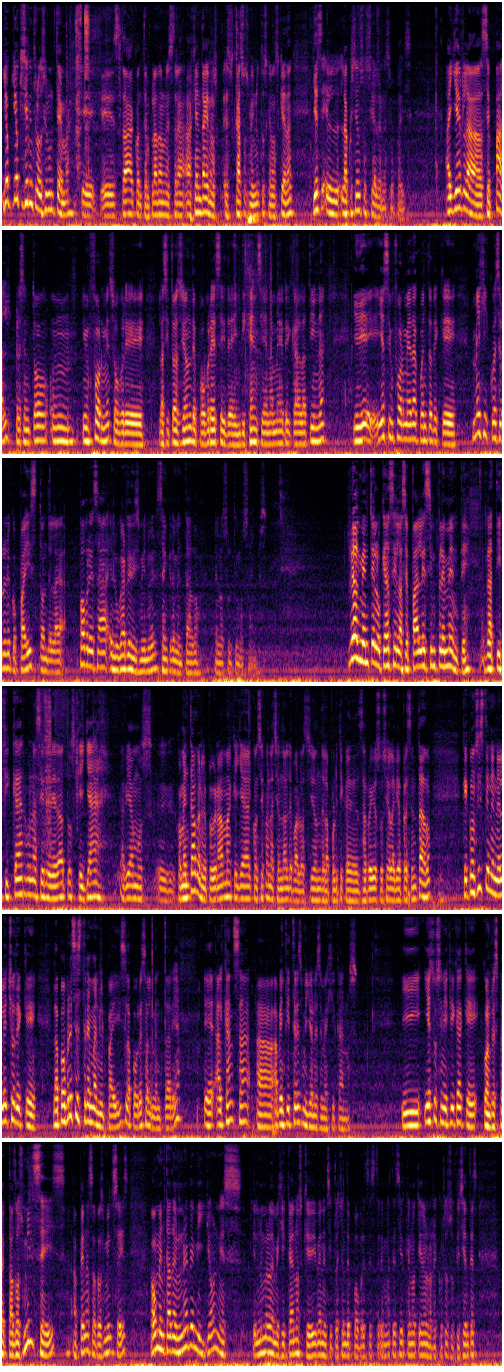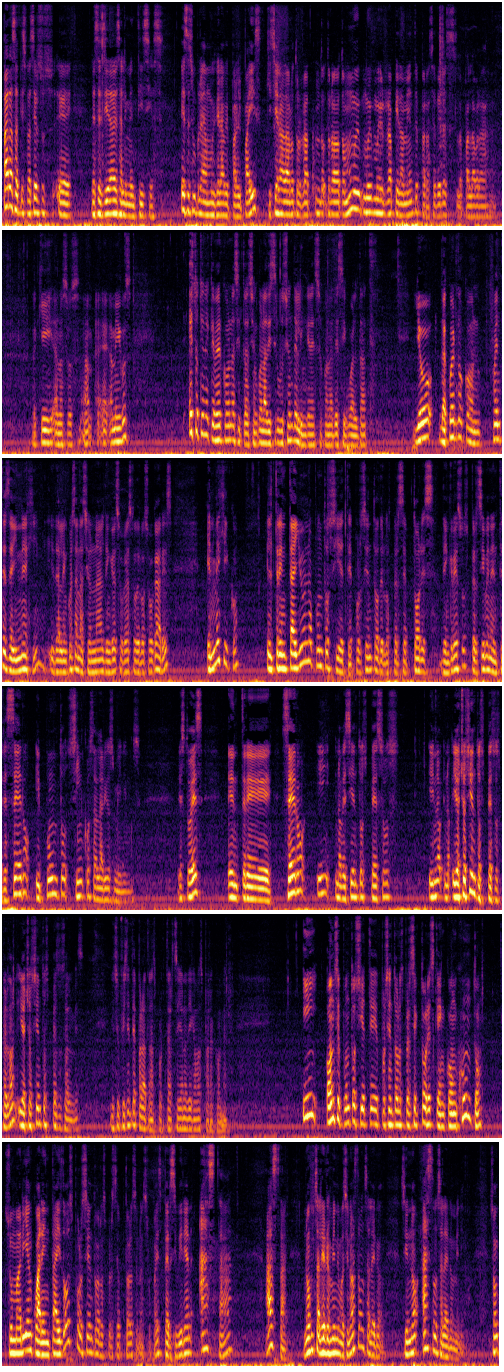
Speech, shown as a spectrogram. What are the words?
yo, yo quisiera introducir un tema que, está contemplado en nuestra agenda en los escasos minutos que nos quedan, y es el- la cuestión social en nuestro país. Ayer la CEPAL presentó un informe sobre la situación de pobreza y de indigencia en América Latina, y ese informe da cuenta de que México es el único país donde la pobreza, en lugar de disminuir, se ha incrementado en los últimos años. Realmente lo que hace la CEPAL es simplemente ratificar una serie de datos que ya habíamos eh, comentado en el programa, que ya el Consejo Nacional de Evaluación de la Política de Desarrollo Social había presentado, que consisten en el hecho de que la pobreza extrema en el país, la pobreza alimentaria, eh, alcanza a, a 23 millones de mexicanos. Y, y esto significa que con respecto a 2006, apenas a 2006, ha aumentado en 9 millones el número de mexicanos que viven en situación de pobreza extrema, es decir, que no tienen los recursos suficientes para satisfacer sus eh, necesidades alimenticias. Ese es un problema muy grave para el país. Quisiera dar otro, rat- otro dato muy, muy, muy rápidamente para cederles la palabra aquí a nuestros am- eh, amigos. Esto tiene que ver con una situación, con la distribución del ingreso, con la desigualdad. Yo, de acuerdo con fuentes de INEGI y de la encuesta nacional de ingreso-gasto de los hogares, en México el 31.7% de los perceptores de ingresos perciben entre 0 y 0.5 salarios mínimos. Esto es entre 0 y 900 pesos y, no- no, y 800 pesos, perdón, y 800 pesos al mes. Insuficiente para transportarse, ya no digamos para comer. Y 11.7% de los perceptores que en conjunto sumarían 42% de los perceptores en nuestro país percibirían hasta hasta no un salario mínimo, sino hasta un salario, sino hasta un salario mínimo. Son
